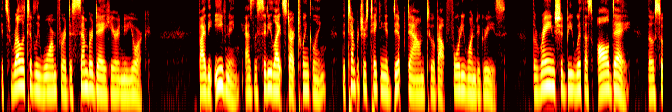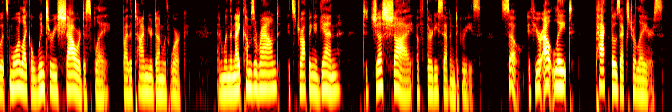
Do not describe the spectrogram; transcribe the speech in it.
it's relatively warm for a December day here in New York. By the evening, as the city lights start twinkling, the temperature's taking a dip down to about 41 degrees. The rain should be with us all day, though, so it's more like a wintry shower display by the time you're done with work. And when the night comes around, it's dropping again to just shy of 37 degrees. So, if you're out late, pack those extra layers.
